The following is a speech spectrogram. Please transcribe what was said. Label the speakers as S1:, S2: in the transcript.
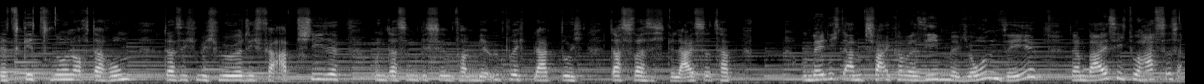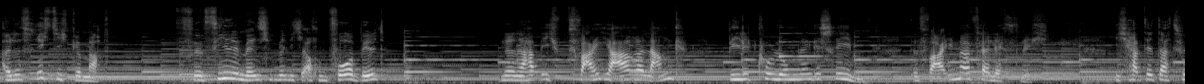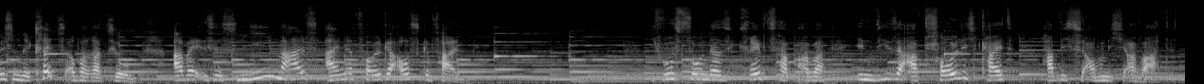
S1: Jetzt geht es nur noch darum, dass ich mich würdig verabschiede und dass ein bisschen von mir übrig bleibt durch das, was ich geleistet habe. Und wenn ich dann 2,7 Millionen sehe, dann weiß ich, du hast es alles richtig gemacht. Für viele Menschen bin ich auch ein Vorbild. Und dann habe ich zwei Jahre lang Bildkolumnen geschrieben. Das war immer verlässlich. Ich hatte dazwischen eine Krebsoperation, aber es ist niemals eine Folge ausgefallen. Ich wusste schon, dass ich Krebs habe, aber in dieser Abscheulichkeit habe ich es auch nicht erwartet.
